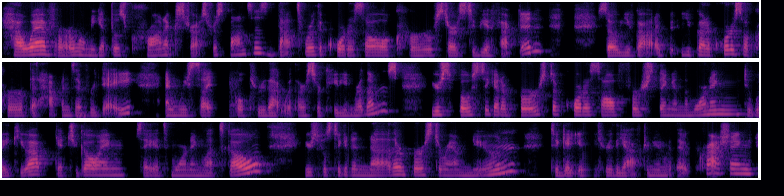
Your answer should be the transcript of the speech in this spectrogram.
However, when we get those chronic stress responses, that's where the cortisol curve starts to be affected. So, you've got a, you've got a cortisol curve that happens every day, and we cycle through that with our circadian rhythms. You're supposed to get a burst of cortisol first thing in the morning to wake you up, get you going, say it's morning, let's go. You're supposed to get another burst around noon to get you through the afternoon without crashing.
